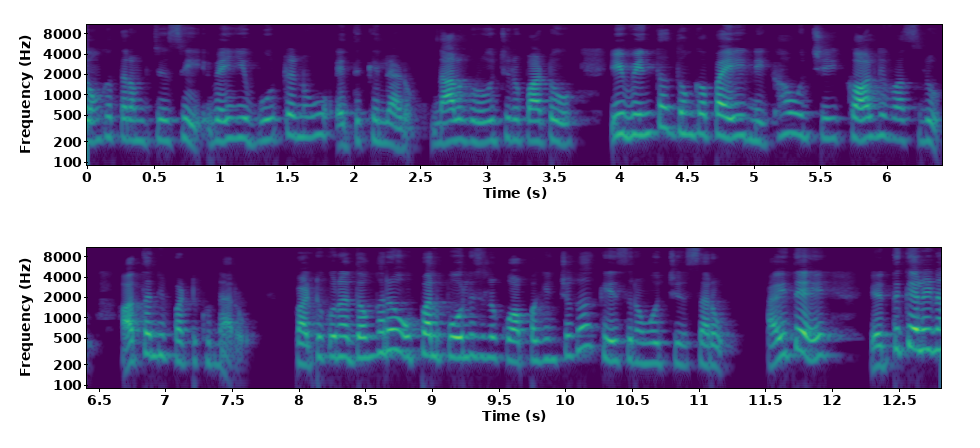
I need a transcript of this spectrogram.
దొంగతనం చేసి వెయ్యి బూట్లను ఎత్తుకెళ్ళాడు. నాలుగు రోజుల పాటు ఈ వింత దొంగపై నిఘా ఉంచి కాలనీవాసులు అతన్ని పట్టుకున్నారు. పట్టుకున్న దొంగను ఉప్పల్ పోలీసులకు అప్పగించగా కేసు నమోదు చేశారు. అయితే ఎత్తుకెళ్ళిన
